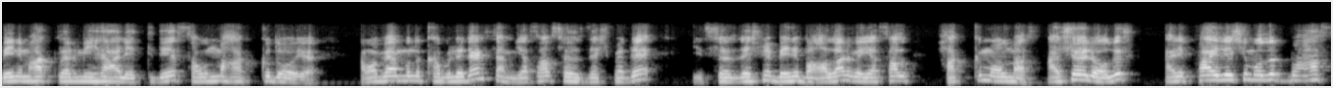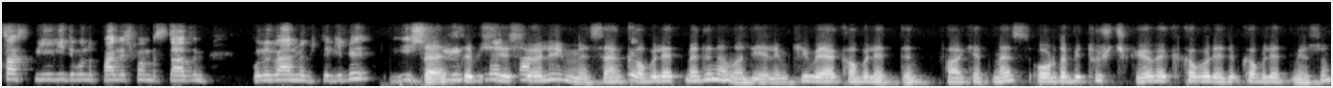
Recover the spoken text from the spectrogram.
Benim haklarımı ihlal etti diye savunma hakkı doğuyor. Ama ben bunu kabul edersem yasal sözleşmede sözleşme beni bağlar ve yasal hakkım olmaz. Ha şöyle olur. Hani paylaşım olur. Bu hassas bilgiydi bunu paylaşmamız lazım. Bunu vermemişti gibi. iş Ben size bir şey söyleyeyim mi? Sen kabul etmedin ama diyelim ki veya kabul ettin. Fark etmez. Orada bir tuş çıkıyor ve kabul edip kabul etmiyorsun.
